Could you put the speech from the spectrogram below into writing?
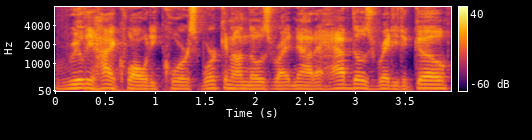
really high quality course. Working on those right now to have those ready to go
